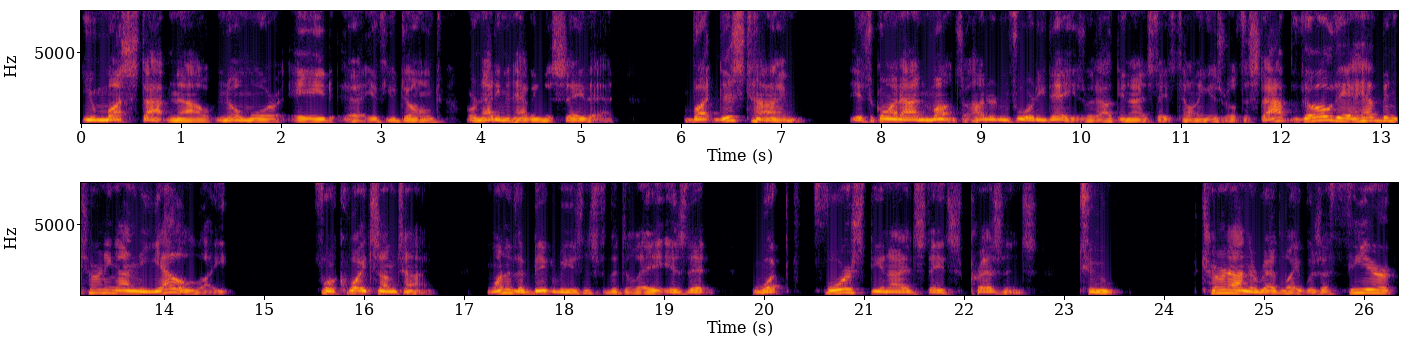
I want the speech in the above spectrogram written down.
you must stop now, no more aid uh, if you don't, or not even having to say that. But this time, it's going on months, 140 days, without the United States telling Israel to stop, though they have been turning on the yellow light for quite some time. One of the big reasons for the delay is that what forced the United States presidents to turn on the red light was a fear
